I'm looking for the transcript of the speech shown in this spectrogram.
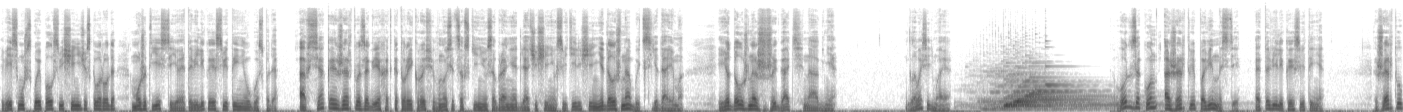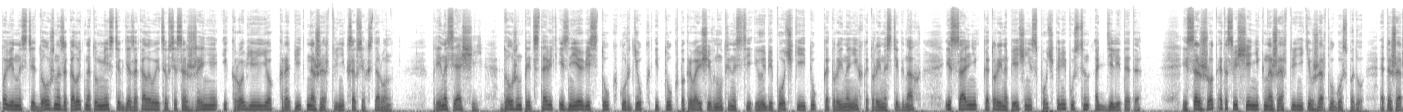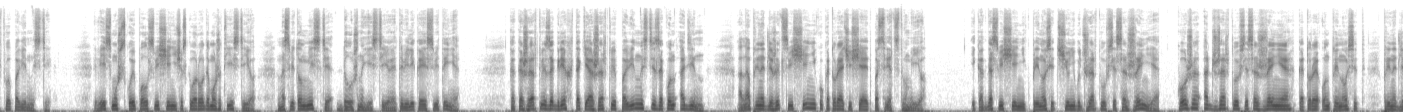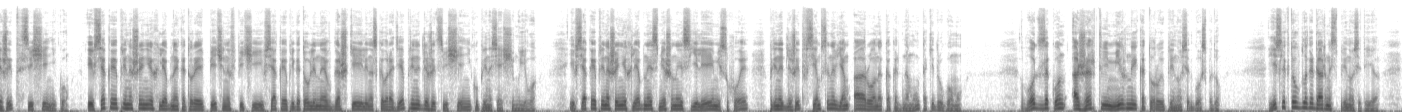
весь мужской пол священнического рода может есть ее, это великая святыня у Господа. А всякая жертва за грех, от которой кровь вносится в скинию собрания для очищения в святилище, не должна быть съедаема. Ее должно сжигать на огне. Глава седьмая. Вот закон о жертве повинности. Это великая святыня жертву повинности должно заколоть на том месте, где закалывается все сожжение, и кровью ее кропить на жертвенник со всех сторон. Приносящий должен представить из нее весь тук курдюк и тук, покрывающий внутренности, и обе почки, и тук, который на них, который на стегнах, и сальник, который на печени с почками, пусть он отделит это. И сожжет это священник на жертвеннике в жертву Господу. Это жертва повинности. Весь мужской пол священнического рода может есть ее. На святом месте должно есть ее. Это великая святыня. Как о жертве за грех, так и о жертве повинности закон один. Она принадлежит священнику, который очищает посредством ее. И когда священник приносит чью-нибудь жертву всесожжения, кожа от жертвы всесожжения, которое он приносит, принадлежит священнику и всякое приношение хлебное, которое печено в печи, и всякое приготовленное в горшке или на сковороде принадлежит священнику, приносящему его. И всякое приношение хлебное, смешанное с елеем и сухое, принадлежит всем сыновьям Аарона, как одному, так и другому. Вот закон о жертве мирной, которую приносит Господу. Если кто в благодарность приносит ее,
